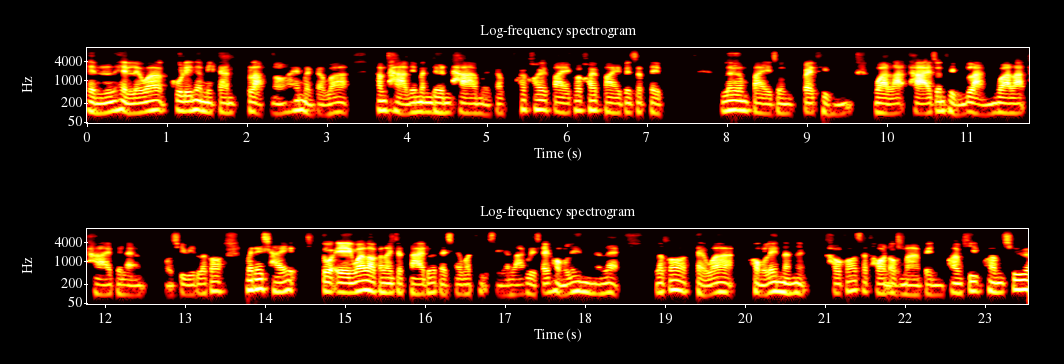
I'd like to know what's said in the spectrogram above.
เห็นเห็นเลยว่าครูลิเนี่ยมีการปรับเนาะให้เหมือนกับว่าคำถามเนี่ยมันเดินทางเหมือนกับ ค่อยๆไป ค่อย ๆ ไปเป็นสเต็ปเริ่มไปจนไปถึงวาระท้ายจนถึงหลังวาระท้ายไปแล้ว ของชีวิต แล้วก็ไม่ได้ใช้ตัวเองว่าเรากำลังจะตายด้วยแต่ใช้วัตถุสัญลักษณ์หรือใช้ของเล่นนั่นแหละ แล้วก็แต่ว่าของเล่นนั้นเนี่ยเขาก็สะท้อนออกมาเป็นความคิดความเชื่อ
